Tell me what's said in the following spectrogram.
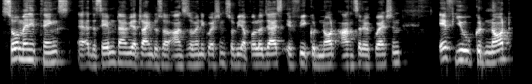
so many things at the same time. We are trying to answer so many questions. So we apologize if we could not answer your question. If you could not,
